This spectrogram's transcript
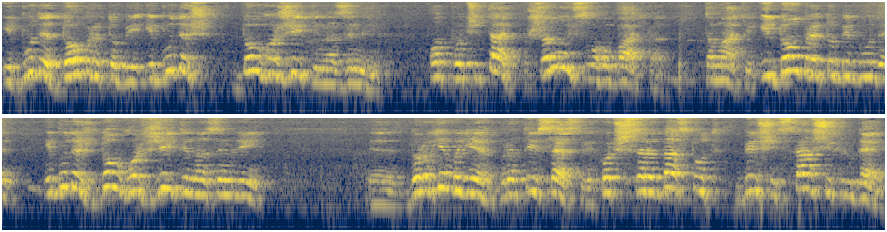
І буде добре тобі, і будеш довго жити на землі. От почитай, шануй свого батька та матір, і добре тобі буде, і будеш довго жити на землі. Е, Дорогі мої брати і сестри, хоч серед нас тут більшість старших людей,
